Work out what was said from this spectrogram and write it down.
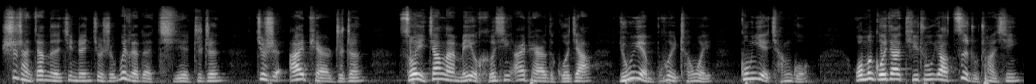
市场将来的竞争就是未来的企业之争，就是 IPR 之争。所以将来没有核心 IPR 的国家永远不会成为工业强国。我们国家提出要自主创新，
